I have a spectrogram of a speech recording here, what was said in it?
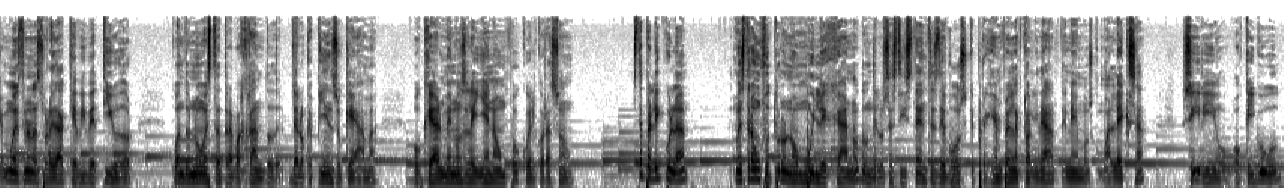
que muestran la soledad que vive Theodore cuando no está trabajando de, lo que pienso que ama, o que al menos le llena un poco el corazón. Esta película muestra un futuro no muy lejano donde los asistentes de voz que por ejemplo en la actualidad tenemos como Alexa, Siri o OK Google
